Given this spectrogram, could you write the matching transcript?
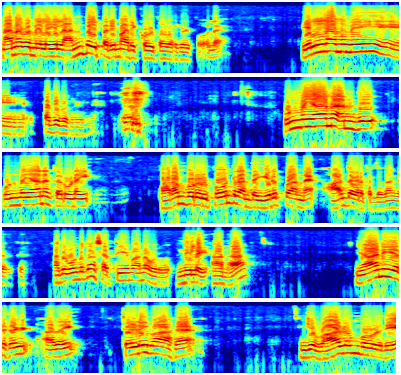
நனவு நிலையில் அன்பை பரிமாறிக்கொள்பவர்கள் போல எல்லாமுமே பதிவுகள்ங்க. உண்மையான அன்பு உண்மையான கருணை பரம்பொருள் போன்ற அந்த இருப்பான ஆழ்ந்த வர்க்கத்துல தாங்க இருக்கு. அது ஒண்ணுதான் சத்தியமான ஒரு நிலை. ஆனா ஞானியர்கள் அதை தெளிவாக இங்கே வாழும் பொழுதே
